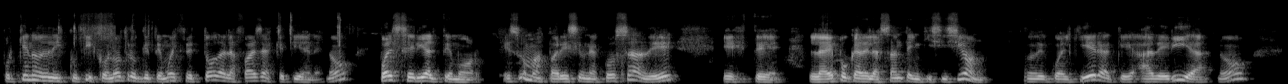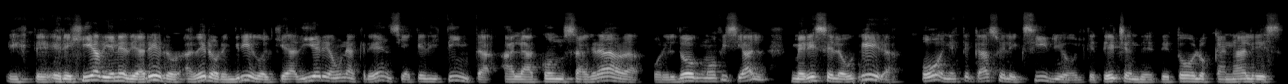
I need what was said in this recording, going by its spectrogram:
¿Por qué no discutís con otro que te muestre todas las fallas que tiene? ¿no? ¿Cuál sería el temor? Eso más parece una cosa de este, la época de la Santa Inquisición, donde cualquiera que adhería ¿no? Este, herejía viene de adero, adheror en griego, el que adhiere a una creencia que es distinta a la consagrada por el dogma oficial, merece la hoguera, o en este caso el exilio, el que te echen de, todos los canales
